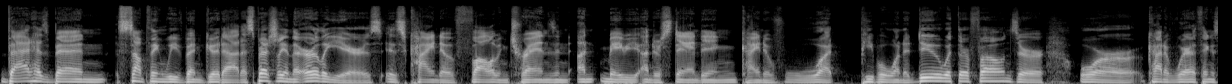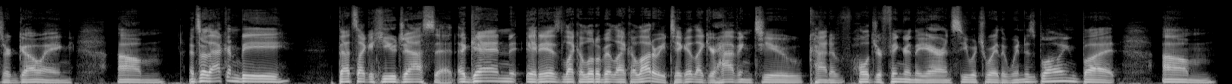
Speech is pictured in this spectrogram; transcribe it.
that has been something we've been good at, especially in the early years, is kind of following trends and un- maybe understanding kind of what people want to do with their phones or or kind of where things are going. Um, and so that can be that's like a huge asset. Again, it is like a little bit like a lottery ticket, like you're having to kind of hold your finger in the air and see which way the wind is blowing. But um,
